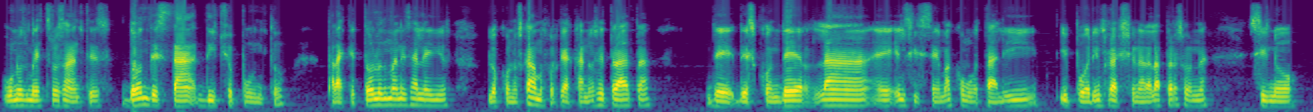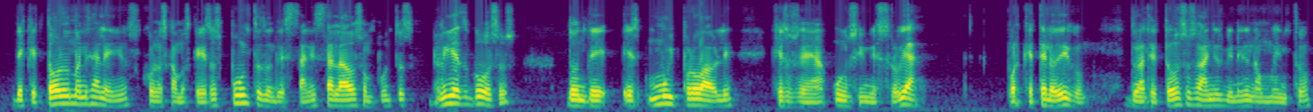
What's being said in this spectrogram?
unos metros antes dónde está dicho punto para que todos los manizaleños lo conozcamos, porque acá no se trata de, esconder eh, el sistema como tal y, y, poder infraccionar a la persona, sino de que todos los manizaleños conozcamos que esos puntos donde están instalados son puntos riesgosos, donde es muy probable que suceda un siniestro vial. ¿Por qué te lo digo? Durante todos esos años viene en aumento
